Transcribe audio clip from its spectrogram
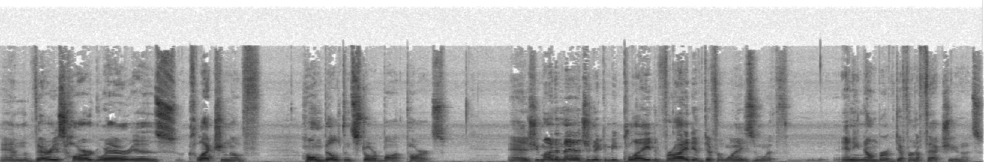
And the various hardware is a collection of home-built and store-bought parts. As you might imagine, it can be played a variety of different ways and with any number of different effects units.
